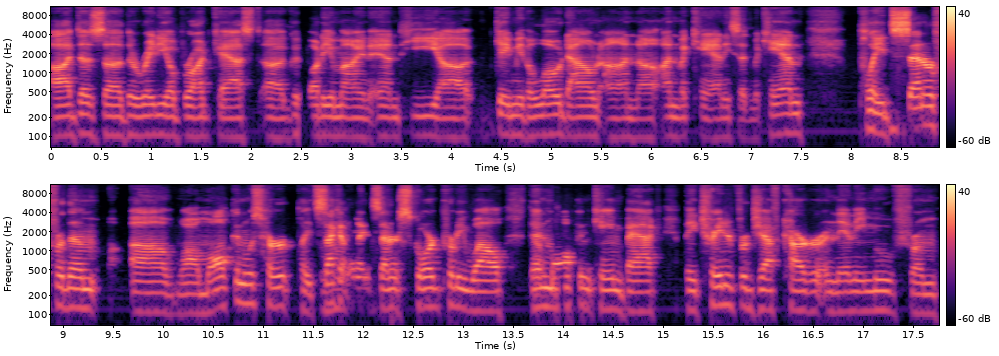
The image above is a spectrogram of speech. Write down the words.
uh, does uh, their radio broadcast. A good buddy of mine, and he uh, gave me the lowdown on uh, on McCann. He said McCann played center for them uh, while Malkin was hurt. Played 2nd line center, scored pretty well. Then Malkin came back. They traded for Jeff Carter, and then he moved from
